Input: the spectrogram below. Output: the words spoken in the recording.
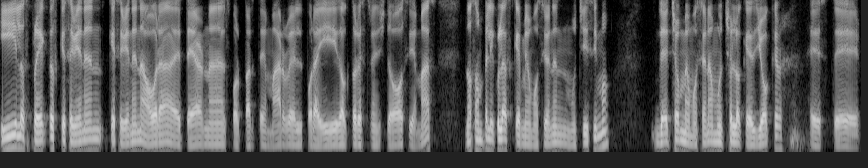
Y los proyectos que se vienen, que se vienen ahora, Eternals por parte de Marvel, por ahí Doctor Strange 2 y demás, no son películas que me emocionen muchísimo. De hecho, me emociona mucho lo que es Joker. Este,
